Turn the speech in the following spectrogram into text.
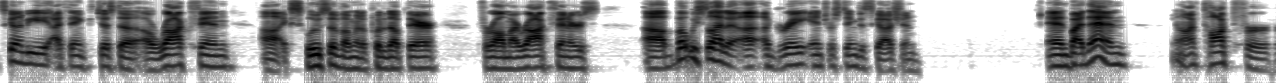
It's going to be, I think, just a, a Rokfin uh, exclusive. I'm going to put it up there for all my rock finners. Uh, but we still had a, a great, interesting discussion. And by then, you know, I've talked for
